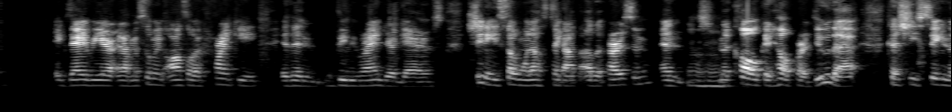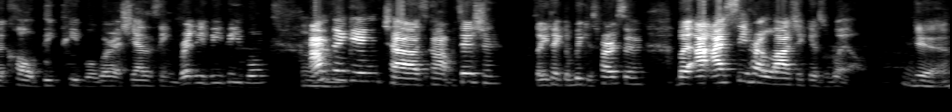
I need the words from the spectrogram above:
Xavier and I'm assuming also if Frankie is in BB Reindeer games, she needs someone else to take out the other person, and mm-hmm. Nicole could help her do that because she's seen Nicole beat people, whereas she hasn't seen Brittany beat people. Mm-hmm. I'm thinking child's competition. So you take the weakest person. But I, I see her logic as well. Yeah.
